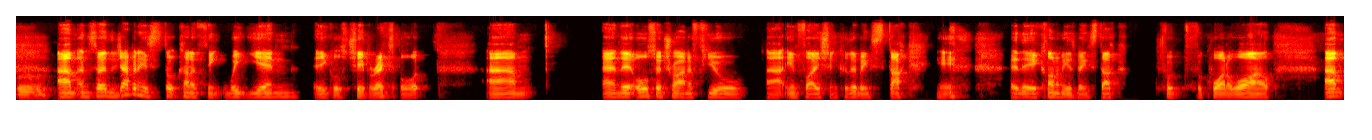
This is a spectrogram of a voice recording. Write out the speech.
mm. Um, and so the Japanese still kind of think weak yen equals cheaper export. Um, and they're also trying to fuel uh, inflation because they've been stuck, in, the economy has been stuck for, for quite a while. Um,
